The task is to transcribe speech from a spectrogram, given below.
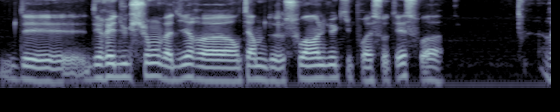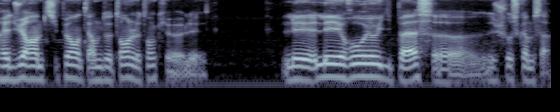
des, des réductions, on va dire, euh, en termes de soit un lieu qui pourrait sauter, soit réduire un petit peu en termes de temps, le temps que les, les, les héros y passent, euh, des choses comme ça.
